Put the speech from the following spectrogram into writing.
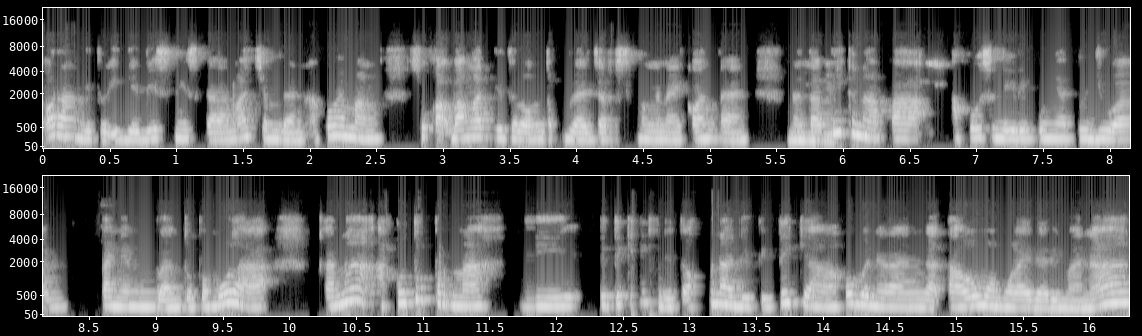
orang gitu, IG bisnis segala macem dan aku memang suka banget gitu loh untuk belajar mengenai konten. Nah, hmm. tapi kenapa aku sendiri punya tujuan pengen bantu pemula karena aku tuh pernah di titik itu gitu. Aku pernah di titik yang aku beneran nggak tahu mau mulai dari mana.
